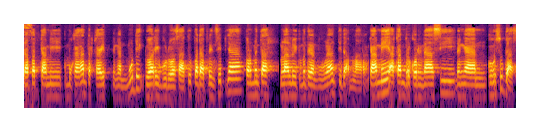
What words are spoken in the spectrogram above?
Dapat kami kemukakan terkait dengan mudik 2021 pada prinsipnya pemerintah melalui Kementerian Perhubungan tidak melarang. Kami akan berkoordinasi dengan gugus tugas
